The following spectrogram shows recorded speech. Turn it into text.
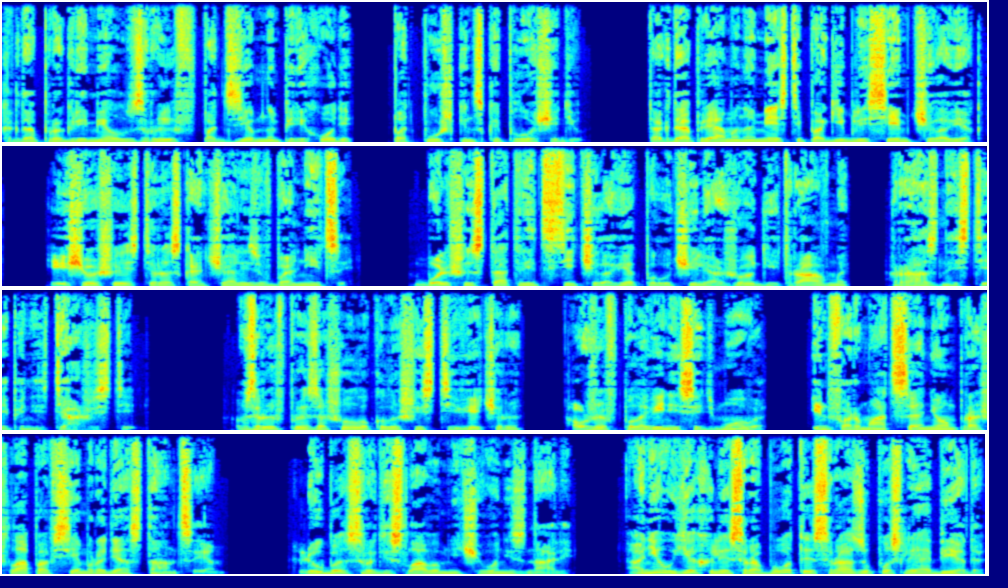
когда прогремел взрыв в подземном переходе под Пушкинской площадью. Тогда прямо на месте погибли семь человек, еще шестеро скончались в больнице. Больше 130 человек получили ожоги и травмы разной степени тяжести. Взрыв произошел около шести вечера, а уже в половине седьмого информация о нем прошла по всем радиостанциям. Люба с Радиславом ничего не знали. Они уехали с работы сразу после обеда,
